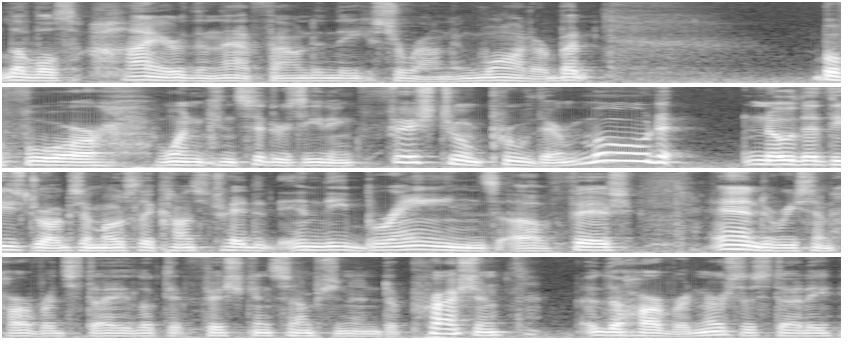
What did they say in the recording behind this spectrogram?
levels higher than that found in the surrounding water. But before one considers eating fish to improve their mood, know that these drugs are mostly concentrated in the brains of fish, and a recent Harvard study looked at fish consumption and depression, the Harvard Nurses study,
